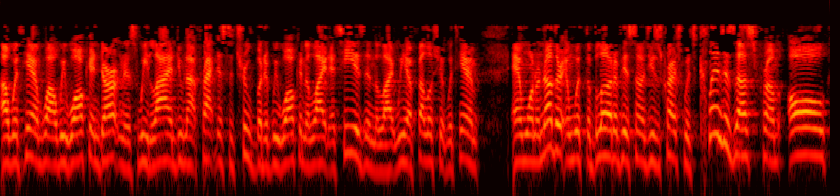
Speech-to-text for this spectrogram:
uh, with him while we walk in darkness, we lie and do not practice the truth. But if we walk in the light as he is in the light, we have fellowship with him and one another and with the blood of his son Jesus Christ, which cleanses us from all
